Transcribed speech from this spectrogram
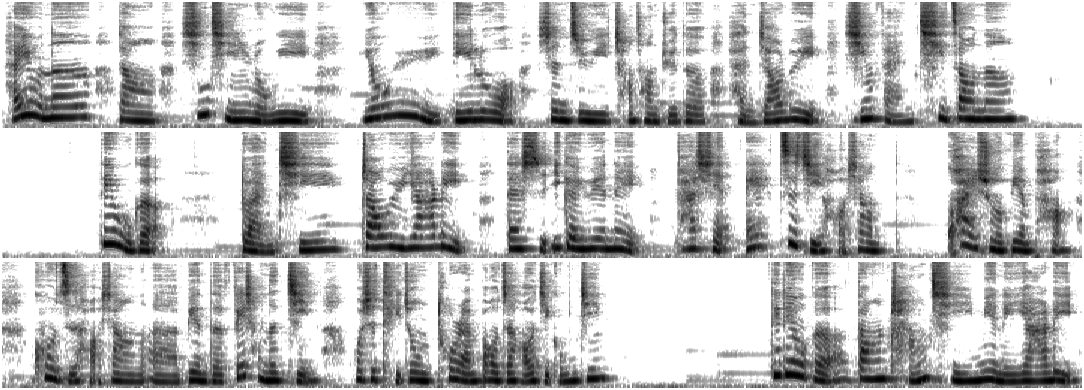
还有呢，像心情容易忧郁、低落，甚至于常常觉得很焦虑、心烦、气躁呢？第五个。短期遭遇压力，但是一个月内发现，哎，自己好像快速变胖，裤子好像呃变得非常的紧，或是体重突然暴增好几公斤。第六个，当长期面临压力，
